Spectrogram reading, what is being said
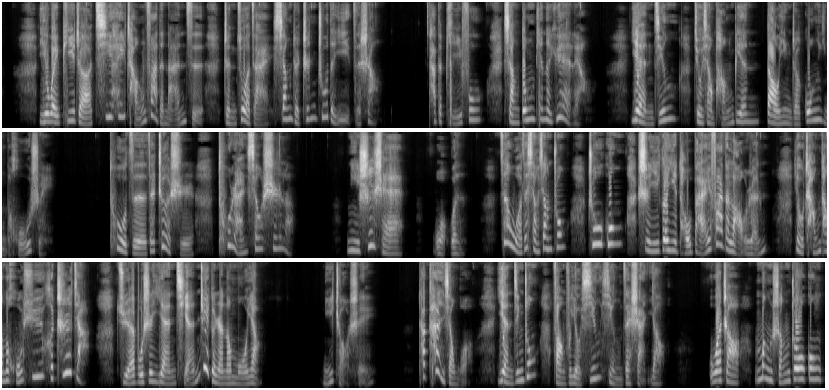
一位披着漆黑长发的男子正坐在镶着珍珠的椅子上，他的皮肤像冬天的月亮，眼睛就像旁边倒映着光影的湖水。兔子在这时突然消失了。你是谁？我问。在我的想象中，周公是一个一头白发的老人，有长长的胡须和指甲，绝不是眼前这个人的模样。你找谁？他看向我，眼睛中仿佛有星星在闪耀。我找梦神周公。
